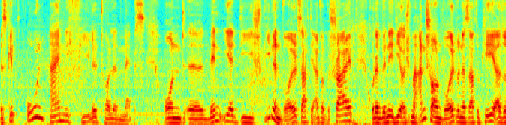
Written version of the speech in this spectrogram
Es gibt unheimlich viele tolle Maps. Und äh, wenn ihr die spielen wollt, sagt ihr einfach Bescheid. Oder wenn ihr die euch mal anschauen wollt, wenn ihr sagt, okay, also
